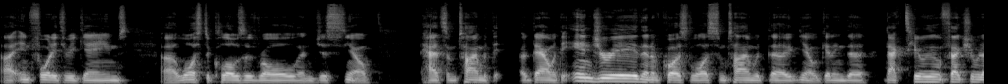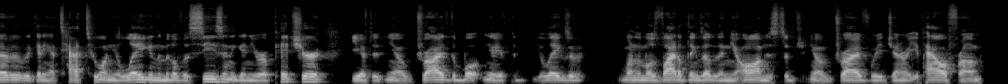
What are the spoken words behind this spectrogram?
uh, in 43 games. Uh, lost the closer's role and just you know had some time with the, uh, down with the injury. Then, of course, lost some time with the you know getting the bacterial infection, whatever. With getting a tattoo on your leg in the middle of a season. Again, you're a pitcher. You have to you know drive the ball. You know, you have to, your legs are one of the most vital things other than your arm is to you know drive where you generate your power from.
